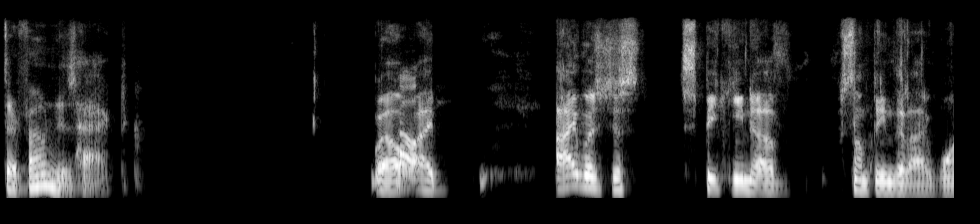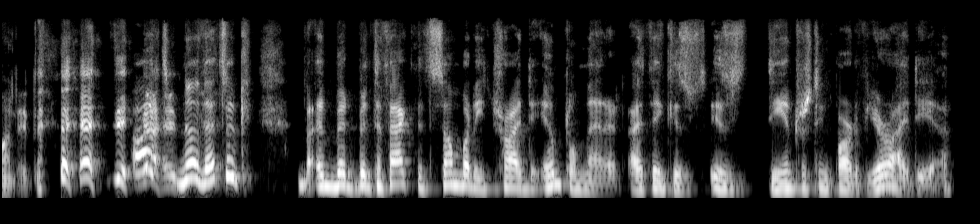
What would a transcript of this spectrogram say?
their phone is hacked. Well, Well- I I was just speaking of something that I wanted. Oh, no, that's okay. But, but but the fact that somebody tried to implement it, I think, is is the interesting part of your idea.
